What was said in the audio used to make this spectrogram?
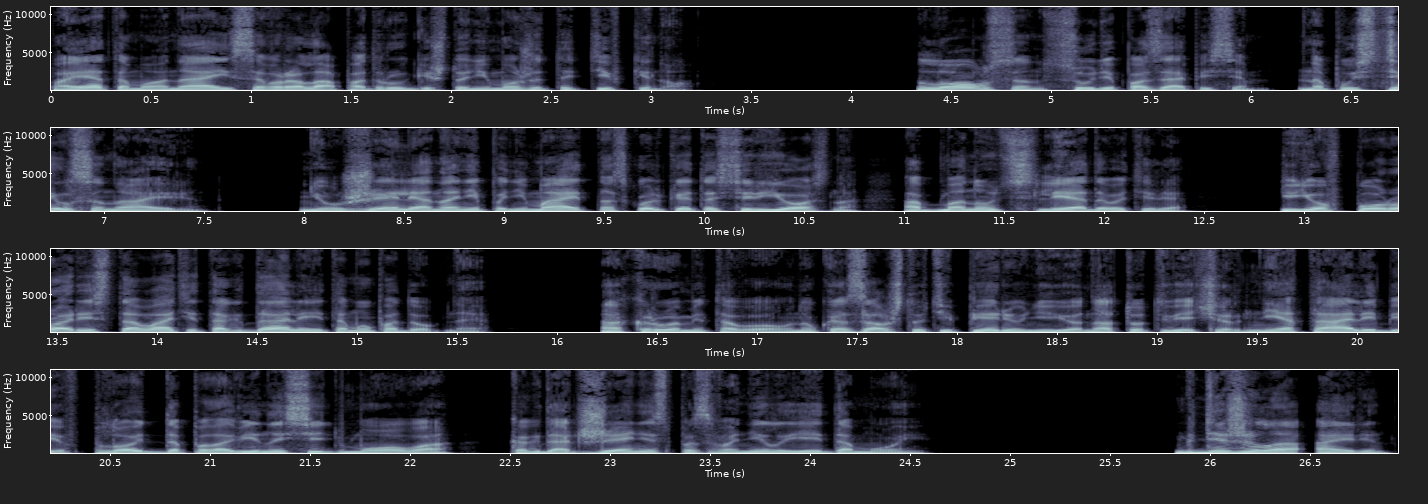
Поэтому она и соврала подруге, что не может идти в кино. Лоусон, судя по записям, напустился на Айрин. Неужели она не понимает, насколько это серьезно, обмануть следователя, ее впору арестовать и так далее и тому подобное? А кроме того, он указал, что теперь у нее на тот вечер нет алиби вплоть до половины седьмого, когда Дженнис позвонила ей домой. «Где жила Айрин?»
